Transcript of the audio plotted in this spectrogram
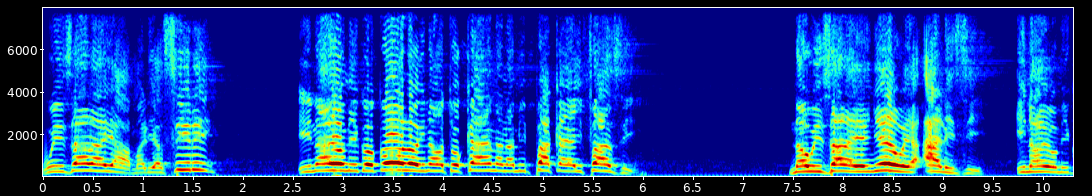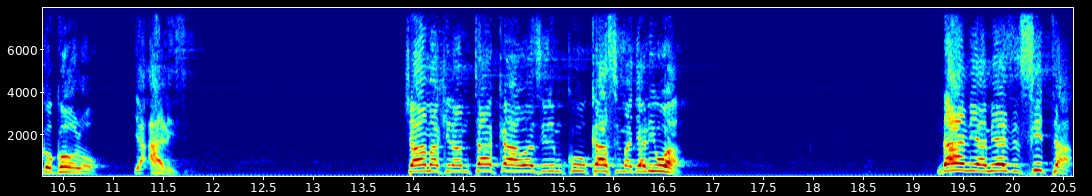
wizara ya maliasili inayo migogoro inayotokana na mipaka ya hifadhi, na wizara yenyewe ya ardhi inayo migogoro ya ardhi. Chama kinamtaka Waziri Mkuu Kassim Majaliwa ndani ya miezi sita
